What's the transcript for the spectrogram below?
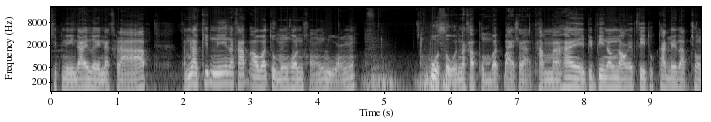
คลิปนี้ได้เลยนะครับสำหรับคลิปนี้นะครับ เอาวัตถุมงคลของหลวง ปู่ศูนย์นะครับผมวัดป่าสระทำมาให้พี่ๆน้องๆ FC ทุกท่านได้รับชม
